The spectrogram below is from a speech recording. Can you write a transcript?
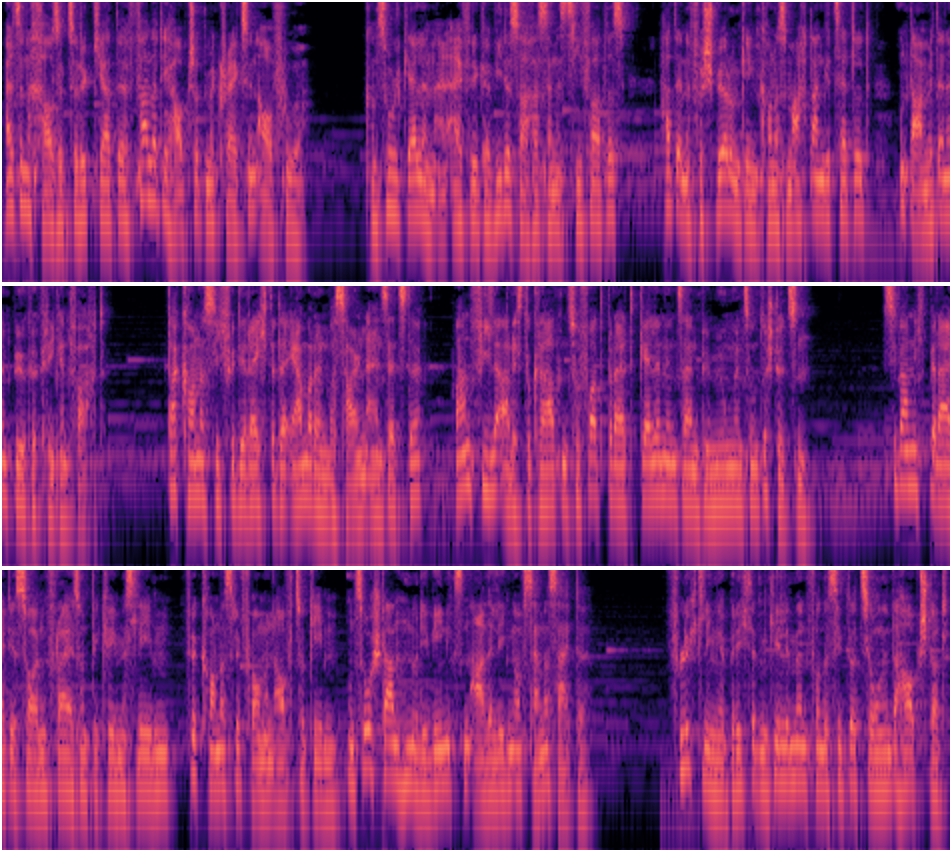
Als er nach Hause zurückkehrte, fand er die Hauptstadt McCrags in Aufruhr. Konsul Gallen, ein eifriger Widersacher seines Ziehvaters, hatte eine Verschwörung gegen Connors Macht angezettelt und damit einen Bürgerkrieg entfacht. Da Connor sich für die Rechte der ärmeren Vasallen einsetzte, waren viele Aristokraten sofort bereit, Gallen in seinen Bemühungen zu unterstützen. Sie waren nicht bereit, ihr sorgenfreies und bequemes Leben für Connors Reformen aufzugeben, und so standen nur die wenigsten Adeligen auf seiner Seite. Flüchtlinge berichteten Gilliman von der Situation in der Hauptstadt.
